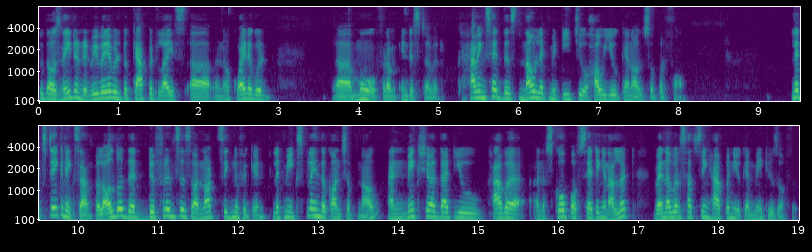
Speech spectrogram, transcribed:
2,800, we were able to capitalize, uh, you know, quite a good uh, move from Indus Tower. Having said this, now let me teach you how you can also perform. Let's take an example. Although the differences are not significant, let me explain the concept now and make sure that you have a, a scope of setting an alert. Whenever such thing happen, you can make use of it.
